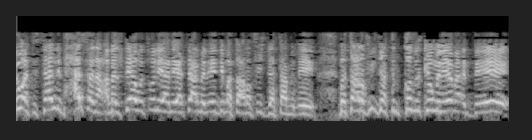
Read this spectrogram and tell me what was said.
اوعى تستقلب حسنه عملتها وتقول يعني هتعمل إيه دي؟ ما تعرفيش دي هتعمل إيه. ما تعرفيش دي هتنقذك يوم القيامة قد إيه.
